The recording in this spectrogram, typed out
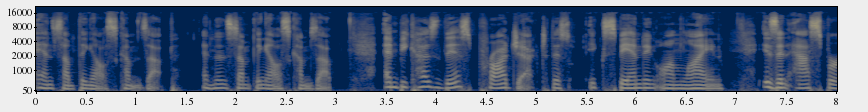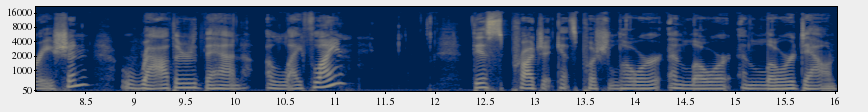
and something else comes up, and then something else comes up. And because this project, this expanding online, is an aspiration rather than a lifeline, this project gets pushed lower and lower and lower down.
